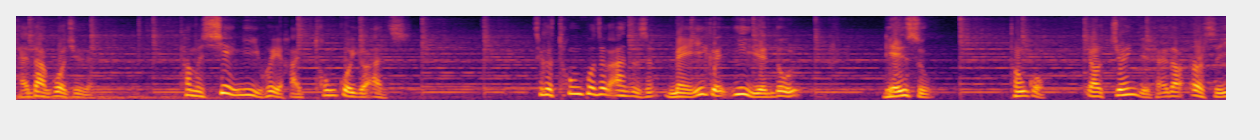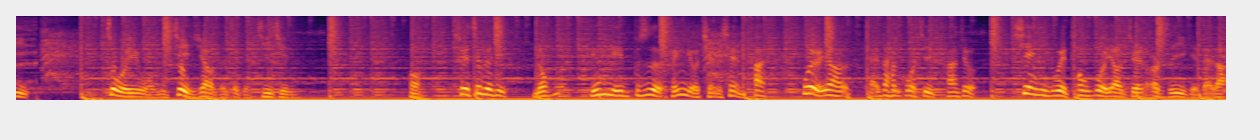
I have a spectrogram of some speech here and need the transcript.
台大过去的，他们县议会还通过一个案子。这个通过这个案子是每一个议员都联署通过，要捐给台大二十亿，作为我们建校的这个基金。哦，所以这个是农原林不是很有权限，他为了要台大过去，他就。县议会通过要捐二十亿给台大，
